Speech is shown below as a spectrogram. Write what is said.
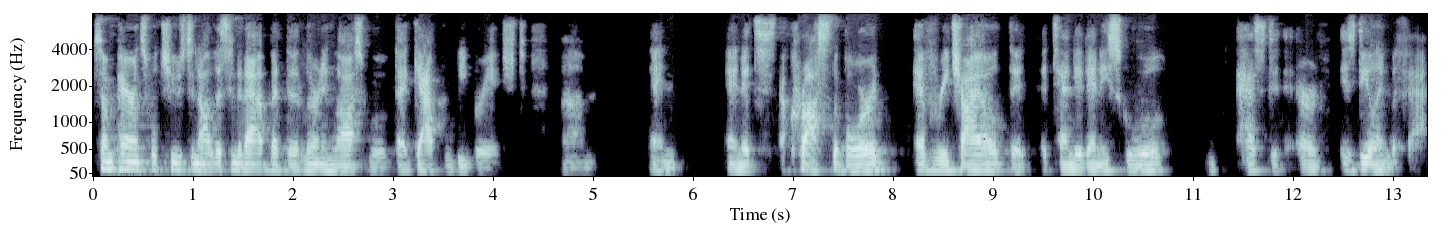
some parents will choose to not listen to that but the learning loss will that gap will be bridged um, and and it's across the board every child that attended any school has to or is dealing with that.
